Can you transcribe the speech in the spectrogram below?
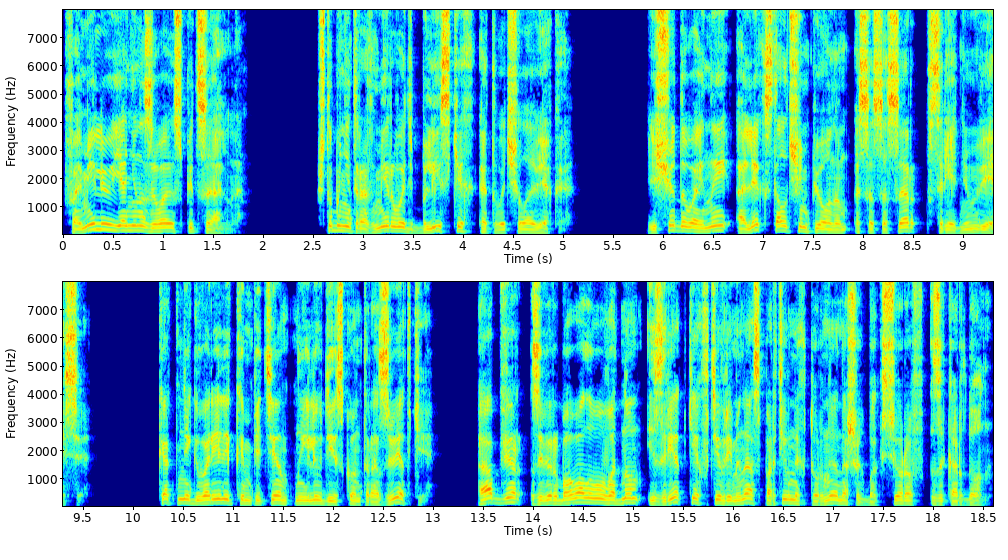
Фамилию я не называю специально, чтобы не травмировать близких этого человека. Еще до войны Олег стал чемпионом СССР в среднем весе. Как мне говорили компетентные люди из контрразведки, Абвер завербовал его в одном из редких в те времена спортивных турне наших боксеров за кордон.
